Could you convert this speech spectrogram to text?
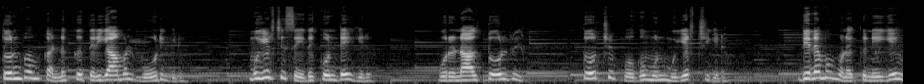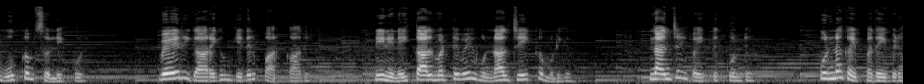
துன்பம் கண்ணுக்கு தெரியாமல் ஓடிவிடும். முயற்சி செய்து கொண்டே இரு. ஒரு நாள் தோல்வி தோற்றுப் போகும் உன் முயற்சியிடும். தினமும் உனக்கு நீயே ஊக்கம் சொல்லிக்கொள். வேறு யாரையும் எதிர்பார்க்காதே. நீ நினைத்தால் மட்டுமே உன்னால் ஜெயிக்க முடியும். நஞ்சை வைத்துக்கொண்டு புன்னகைப்பதை விட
